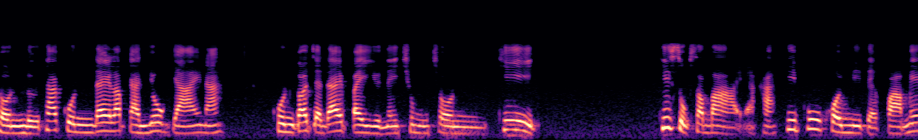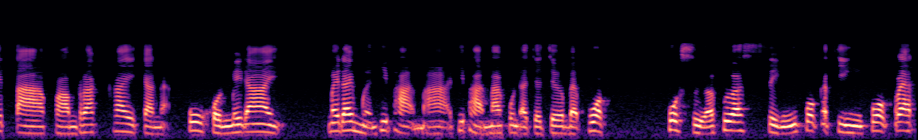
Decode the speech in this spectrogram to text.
ชน หรือถ้าคุณได้รับการโยกย้ายนะ คุณก็จะได้ไปอยู่ในชุมชนที่ที่สุขสบายอะค่ะที่ผู้คนมีแต่ความเมตตาความรักใคร่กันอะผู้คนไม่ได้ ไม่ได้เหมือนที่ผ่านมา ที่ผ่านมาคุณอาจจะเจอแบบพวกพวกเสือเพื่อสิงพวกกระทิง พวกแรด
